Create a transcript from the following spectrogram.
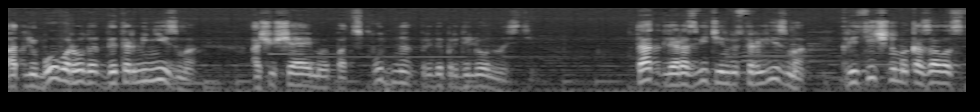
от любого рода детерминизма, ощущаемого подспудно предопределенности. Так, для развития индустриализма критичным оказалось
